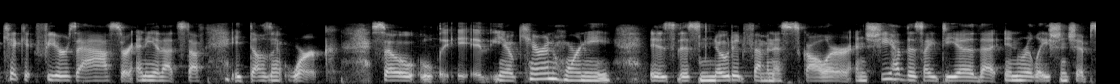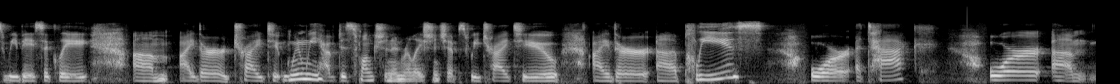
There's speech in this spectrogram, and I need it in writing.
kick it fear's ass or any of that stuff it doesn't work. So it, you know karen horney is this noted feminist scholar and she had this idea that in relationships we basically um, either try to, when we have dysfunction in relationships, we try to either uh, please or attack or, um,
